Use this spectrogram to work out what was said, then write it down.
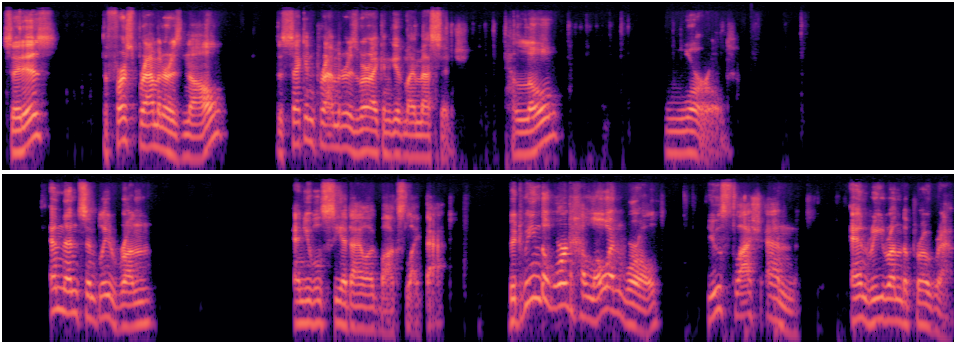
So it is, the first parameter is null. The second parameter is where I can give my message. Hello world. And then simply run and you will see a dialog box like that. Between the word hello and world, use slash n and rerun the program.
